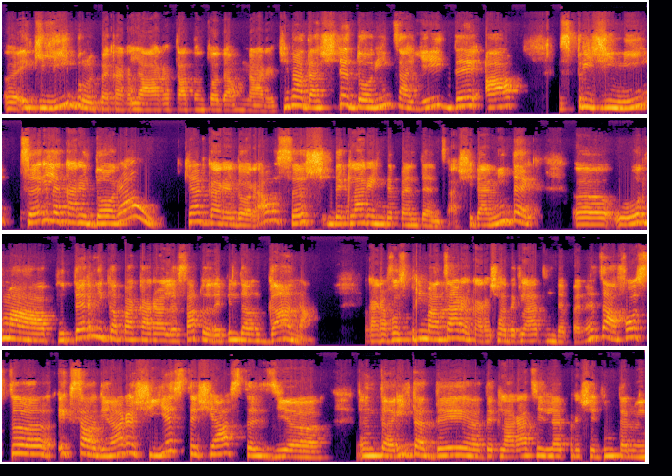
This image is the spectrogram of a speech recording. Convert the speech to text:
echilibrul pe care l-a arătat întotdeauna regina, dar și de dorința ei de a sprijini țările care doreau chiar care doreau să-și declare independența. Și de-al urma puternică pe care a lăsat-o, de pildă, în Ghana, care a fost prima țară care și-a declarat independența, a fost uh, extraordinară și este și astăzi uh, întărită de declarațiile președintelui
